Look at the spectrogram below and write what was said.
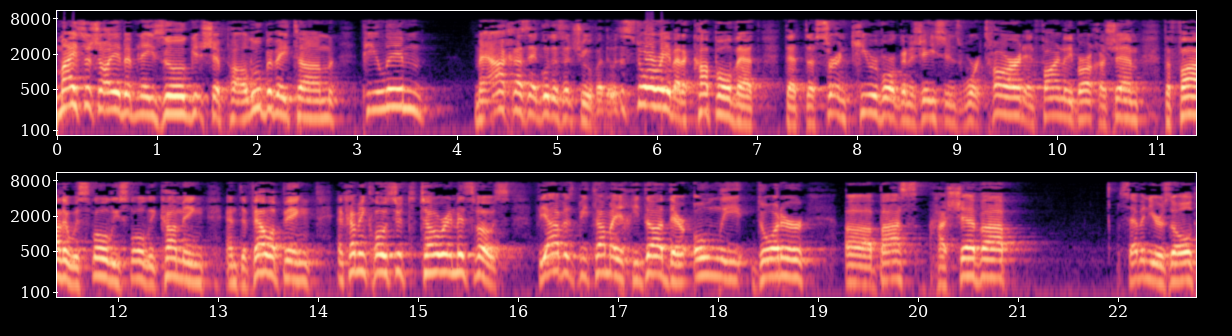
Zug shepalu b'beitam pilim. There was a story about a couple that that uh, certain kiruv organizations worked hard, and finally, Baruch Hashem, the father was slowly, slowly coming and developing and coming closer to Torah and mitzvos. V'yavas bitama yechida, their only daughter, uh, Bas Hasheva, seven years old,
